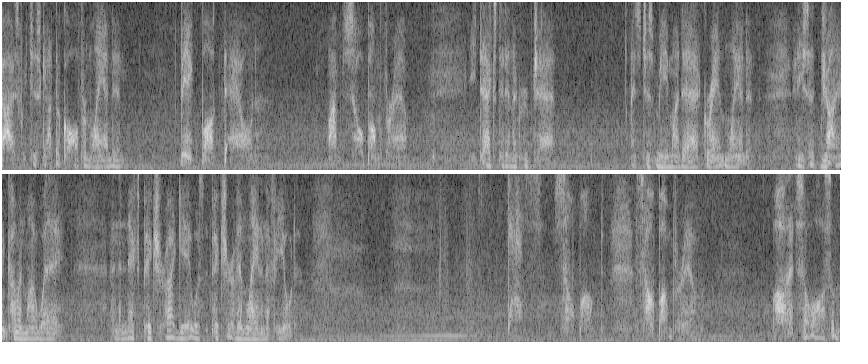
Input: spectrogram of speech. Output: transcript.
Guys, we just got the call from Landon. Big buck down. I'm so pumped for him. He texted in a group chat. It's just me and my dad, Grant and Landon. And he said, giant coming my way. And the next picture I get was the picture of him laying in the field. Yes, so pumped. So pumped for him. Oh, that's so awesome.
